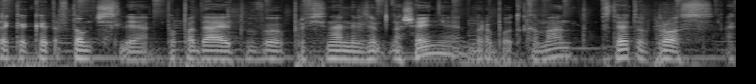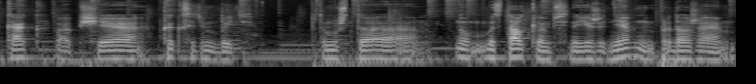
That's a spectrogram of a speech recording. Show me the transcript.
так как это в том числе попадает в профессиональные взаимоотношения, в работу команд, встает вопрос, а как вообще, как с этим быть? Потому что ну, мы сталкиваемся на ежедневном, продолжаем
